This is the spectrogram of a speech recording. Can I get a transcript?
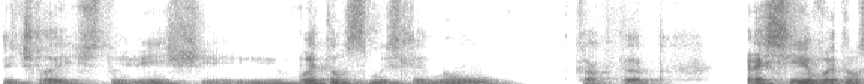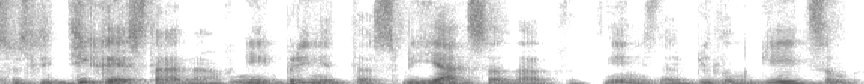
для человечества вещи. И в этом смысле, ну, как-то Россия в этом смысле дикая страна, в ней принято смеяться над, я не знаю, Биллом Гейтсом,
